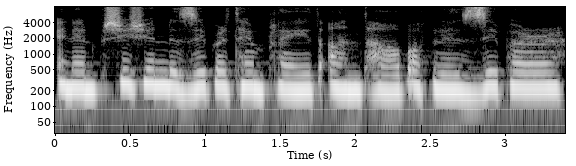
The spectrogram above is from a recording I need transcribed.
and then then position the zipper template on top of the zipper.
